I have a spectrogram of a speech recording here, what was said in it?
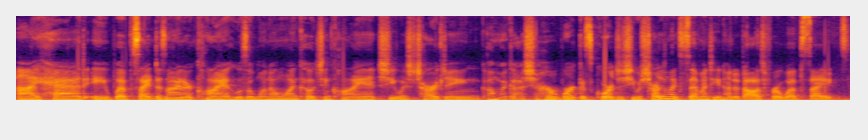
I had a website designer client who was a one on one coaching client. She was charging, oh my gosh, her work is gorgeous. She was charging like $1,700 for websites.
